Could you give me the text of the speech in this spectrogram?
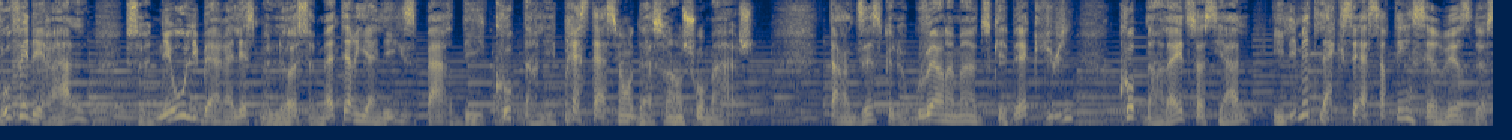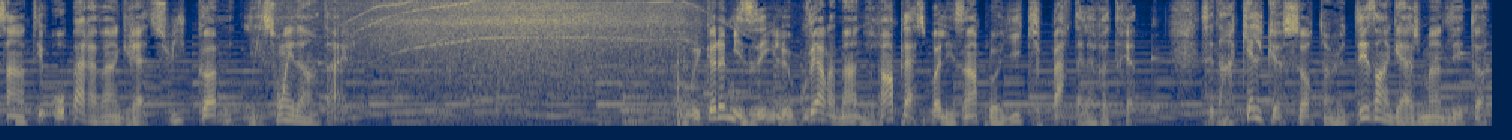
Au niveau fédéral, ce néolibéralisme-là se matérialise par des coupes dans les prestations d'assurance chômage, tandis que le gouvernement du Québec, lui, coupe dans l'aide sociale et limite l'accès à certains services de santé auparavant gratuits comme les soins dentaires. Pour économiser, le gouvernement ne remplace pas les employés qui partent à la retraite. C'est en quelque sorte un désengagement de l'État.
